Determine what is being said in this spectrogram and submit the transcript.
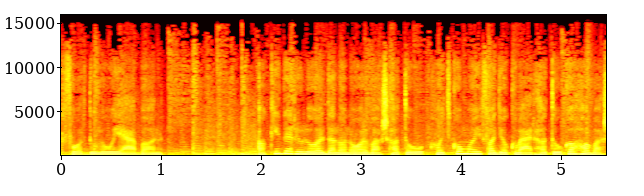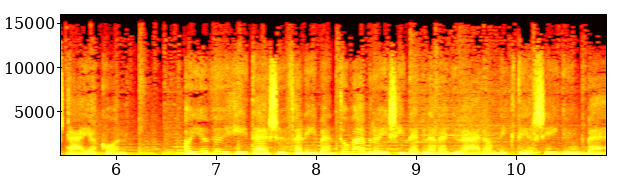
fordulójában. A kiderül oldalon olvasható, hogy komoly fagyok várhatók a havastájakon. A jövő hét első felében továbbra is hideg levegő áramlik térségünkbe.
